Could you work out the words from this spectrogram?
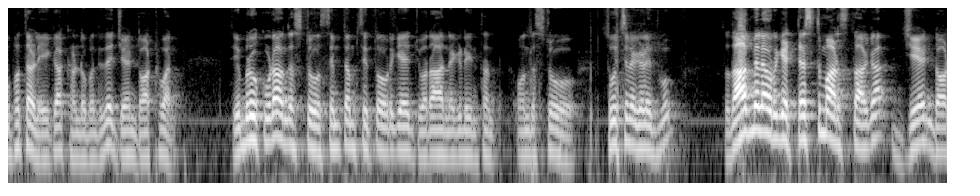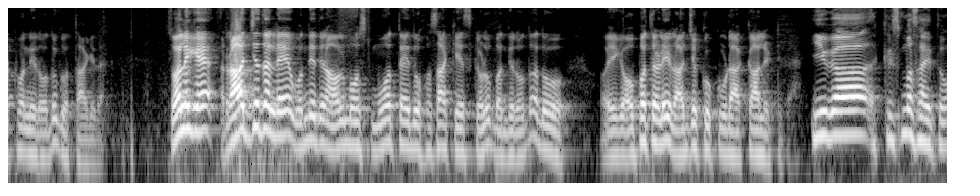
ಉಪತಳಿ ಈಗ ಕಂಡು ಬಂದಿದೆ ಜೇನ್ ಡಾಟ್ ಒನ್ ಇಬ್ಬರು ಕೂಡ ಒಂದಷ್ಟು ಸಿಂಪ್ಟಮ್ಸ್ ಇತ್ತು ಅವರಿಗೆ ಜ್ವರ ನೆಗಡಿ ಅಂತ ಒಂದಷ್ಟು ಸೂಚನೆಗಳಿದ್ವು. ಸೊ ಅದಾದಮೇಲೆ ಅವರಿಗೆ ಟೆಸ್ಟ್ ಮಾಡಿಸಿದಾಗ ಜೇನ್ ಡಾಟ್ ಒನ್ ಇರೋದು ಗೊತ್ತಾಗಿದೆ. ಸೊ ಅಲ್ಲಿಗೆ ರಾಜ್ಯದಲ್ಲೇ ಒಂದೇ ದಿನ ಆಲ್ಮೋಸ್ಟ್ ಮೂವತ್ತೈದು ಹೊಸ ಕೇಸ್ಗಳು ಬಂದಿರೋದು. ಅದು ಈಗ ಉಪತಳಿ ರಾಜ್ಯಕ್ಕೂ ಕೂಡ ಕಾಲಿಟ್ಟಿದೆ. ಈಗ ಕ್ರಿಸ್ಮಸ್ ಆಯಿತು.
